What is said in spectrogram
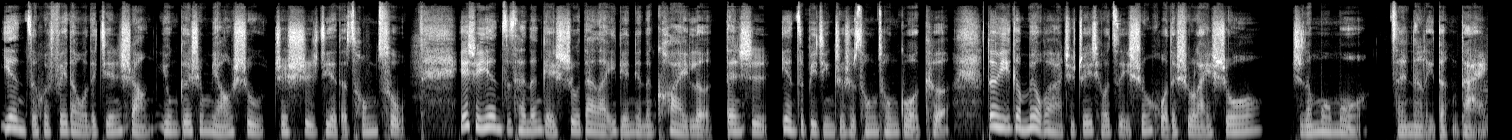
燕子会飞到我的肩上，用歌声描述这世界的匆促。也许燕子才能给树带来一点点的快乐，但是燕子毕竟只是匆匆过客。对于一个没有办法去追求自己生活的树来说，只能默默在那里等待。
